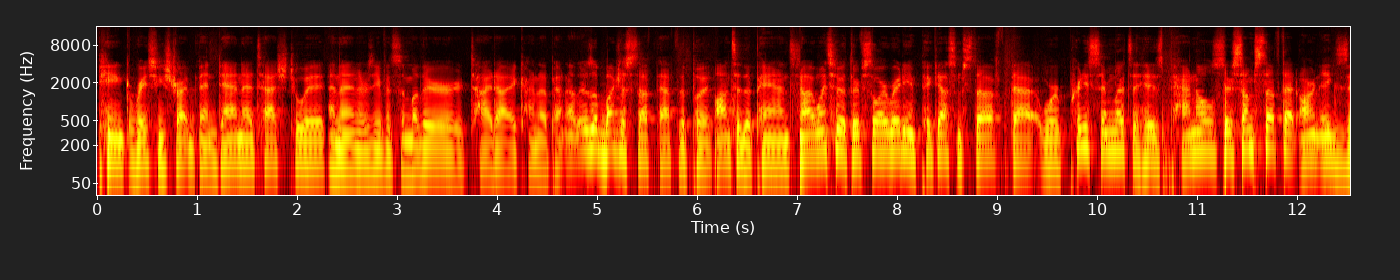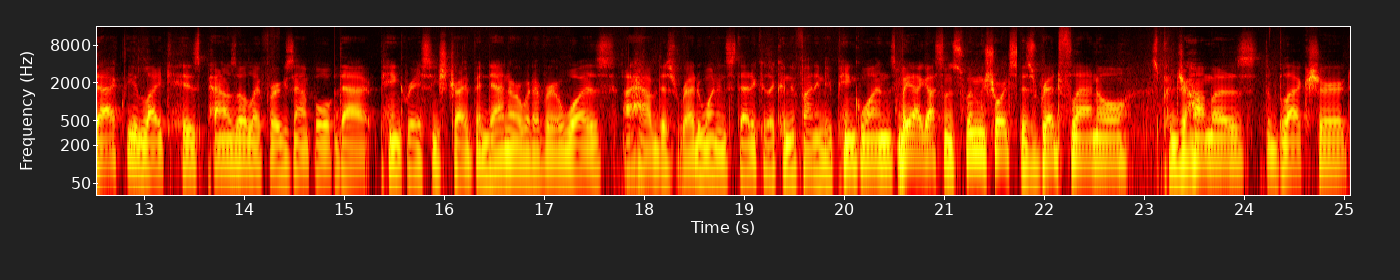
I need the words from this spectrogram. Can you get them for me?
pink racing stripe bandana attached to it. And then there's even some other tie-dye kind of pants. Uh, there's a bunch of stuff I have to put onto the pants. Now I went to the thrift store already and picked out some stuff that were pretty similar to his panels. There's some stuff that aren't exactly like his panels though. Like for example, that pink racing stripe bandana or whatever it was. I have this red one instead because I couldn't find any pink ones. But yeah, I got some swimming shorts, this red flannel, pajamas, the black shirt,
